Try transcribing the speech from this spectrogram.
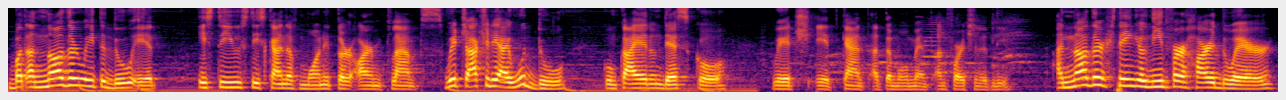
But another way to do it is to use these kind of monitor arm clamps, which actually I would do kung kaya ng desk ko, which it can't at the moment, unfortunately. Another thing you'll need for hardware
